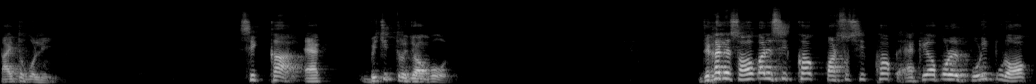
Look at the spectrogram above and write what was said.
তাই তো বলি। শিক্ষা এক বিচিত্র জগৎ। যেখানে সহকারী শিক্ষক, পার্শ্ব শিক্ষক, একে অপরের পরিপূরক,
